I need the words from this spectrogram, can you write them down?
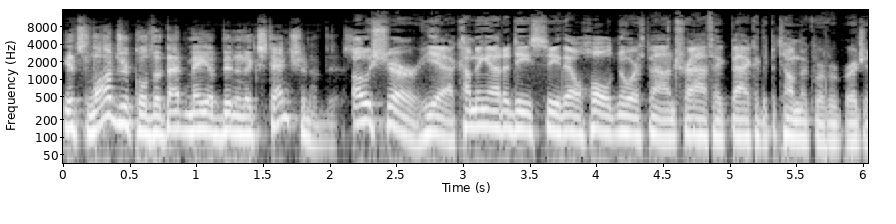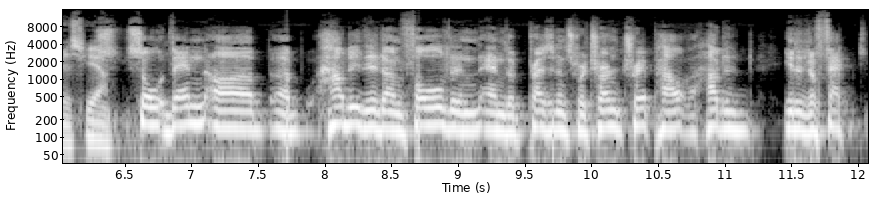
It's logical that that may have been an extension of this. Oh, sure. Yeah. Coming out of D.C., they'll hold northbound traffic back at the Potomac River bridges. Yeah. So then, uh, uh, how did it unfold and, and the president's return trip? How, how did it affect,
